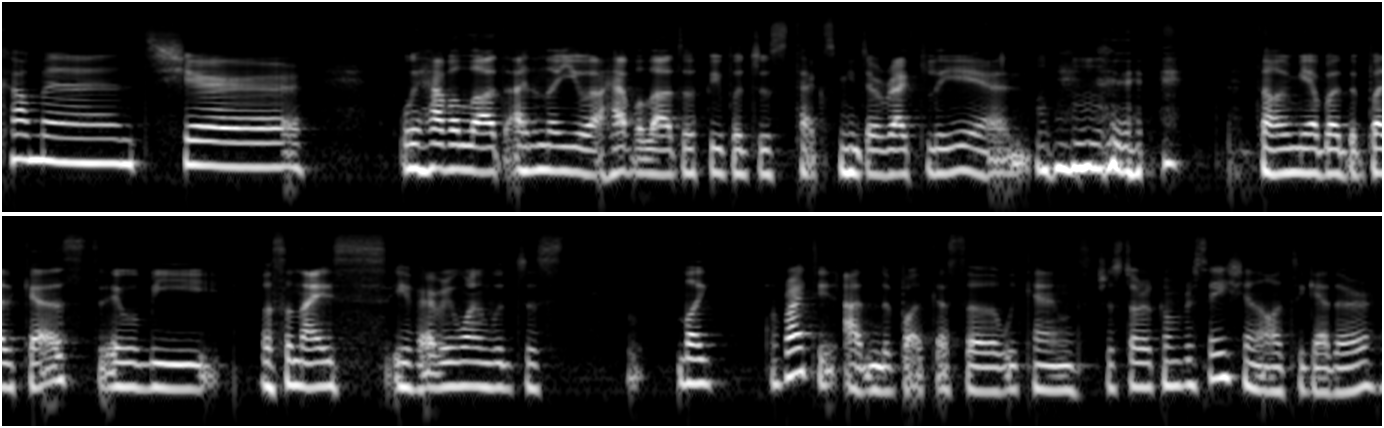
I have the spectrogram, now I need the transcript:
comment, share. We have a lot. I don't know you. I have a lot of people just text me directly and telling me about the podcast. It would be also nice if everyone would just like write it out in the podcast so we can just start a conversation all together.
